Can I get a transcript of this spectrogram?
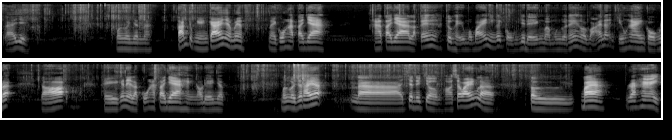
Là cái gì? Mọi người nhìn nè. 80 ngàn cái nha mấy anh. Này của Hataya. Hataya là cái thương hiệu mà bán những cái cuộn dây điện mà mọi người thấy hồi vải đó. Chịu hai cuộn đó. Đó. Thì cái này là của Hataya, hàng nội địa Nhật. Mọi người sẽ thấy á, là trên thị trường họ sẽ bán là từ 3 ra 2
